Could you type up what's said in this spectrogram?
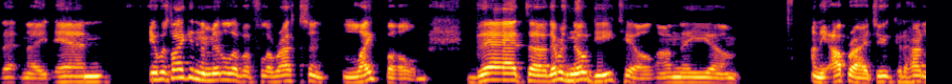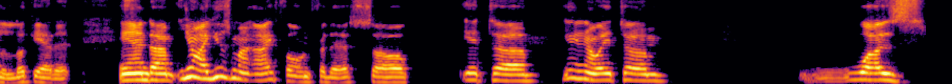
that night. And it was like in the middle of a fluorescent light bulb that uh, there was no detail on the um, on the uprights. You could hardly look at it. And um, you know, I use my iPhone for this, so it uh, you know it um, was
